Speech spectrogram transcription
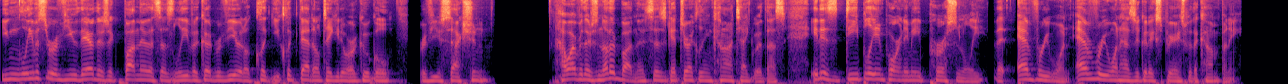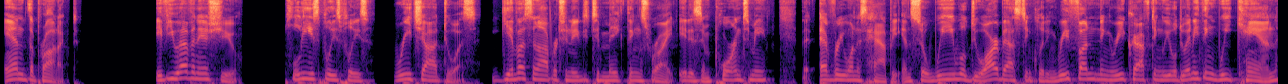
you can leave us a review there. There's a button there that says leave a good review. It'll click, you click that, it'll take you to our Google review section. However, there's another button that says get directly in contact with us. It is deeply important to me personally that everyone, everyone has a good experience with the company and the product. If you have an issue, please, please, please reach out to us. Give us an opportunity to make things right. It is important to me that everyone is happy. And so we will do our best, including refunding, recrafting. We will do anything we can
